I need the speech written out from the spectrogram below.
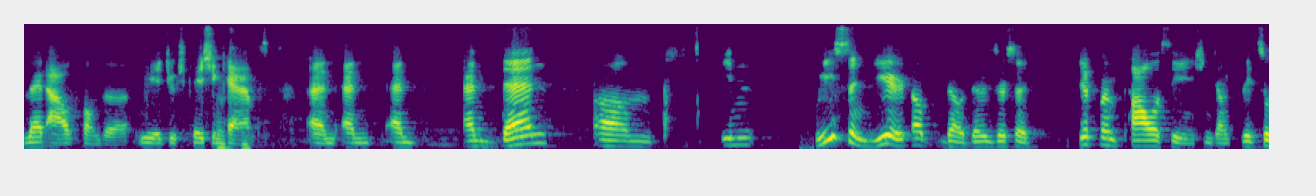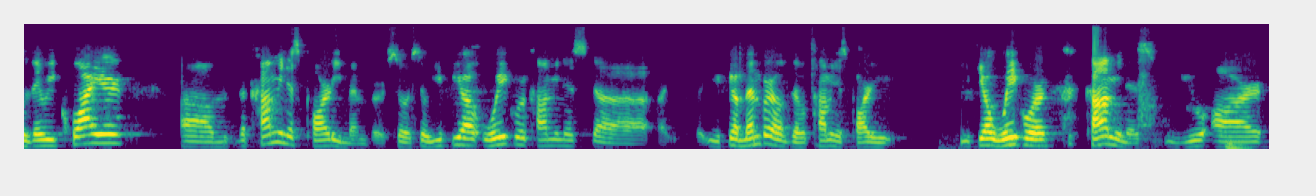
let out from the re-education Okay. camps, and and and and then um, in recent years, oh, no, there's there's a different policy in Xinjiang. So they require um, the Communist Party members. So so if you're Uyghur Communist, uh, if you're a member of the Communist Party, if you're Uyghur Communist, you are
